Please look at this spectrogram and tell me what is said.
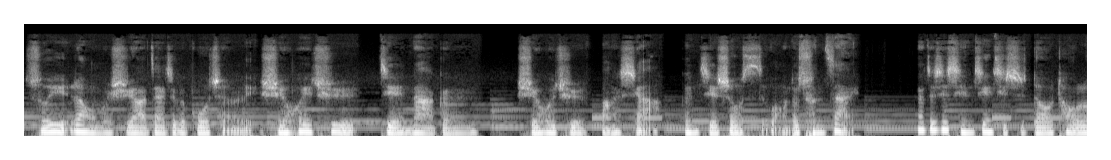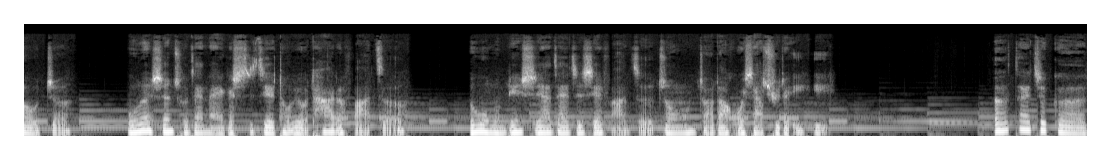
所以让我们需要在这个过程里学会去接纳跟。学会去放下跟接受死亡的存在，那这些情境其实都透露着，无论身处在哪一个世界，都有它的法则，而我们便是要在这些法则中找到活下去的意义。而在这个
